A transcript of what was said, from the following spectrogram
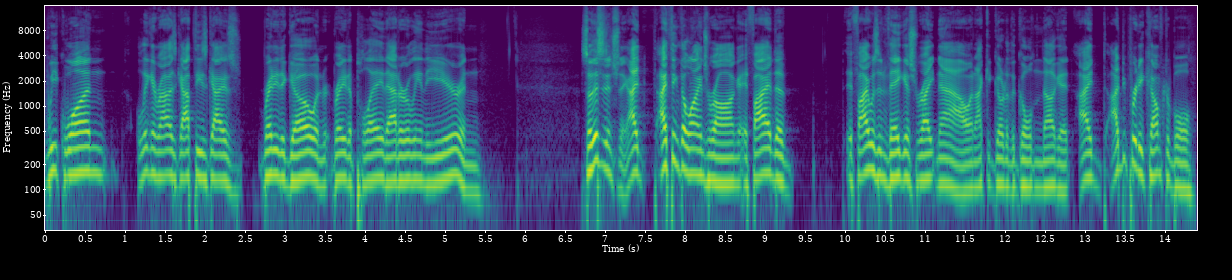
week one, Lincoln Riley's got these guys ready to go and ready to play that early in the year, and so this is interesting. I I think the line's wrong. If I had to if I was in Vegas right now and I could go to the Golden Nugget, I'd I'd be pretty comfortable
